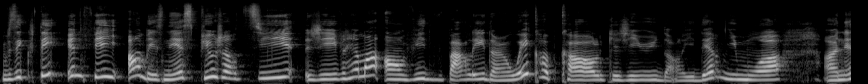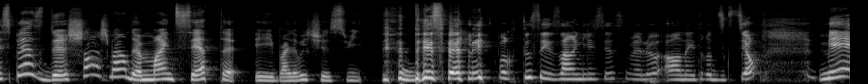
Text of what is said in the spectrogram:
Vous écoutez Une fille en business, puis aujourd'hui, j'ai vraiment envie de vous parler d'un wake-up call que j'ai eu dans les derniers mois, un espèce de changement de mindset. Et by the way, je suis désolée pour tous ces anglicismes-là en introduction, mais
